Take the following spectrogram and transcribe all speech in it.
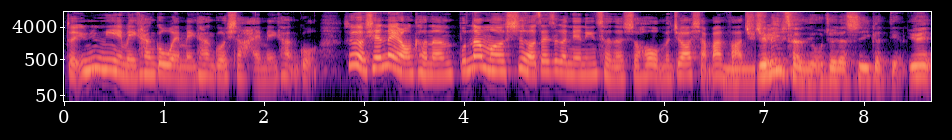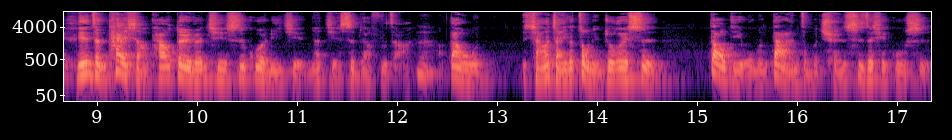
对，因为你也没看过，我也没看过，小孩没看过，所以有些内容可能不那么适合在这个年龄层的时候，我们就要想办法去。年龄层我觉得是一个点，因为年龄层太小，他对人情世故的理解，你要解释比较复杂。嗯，但我想要讲一个重点，就会是到底我们大人怎么诠释这些故事。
